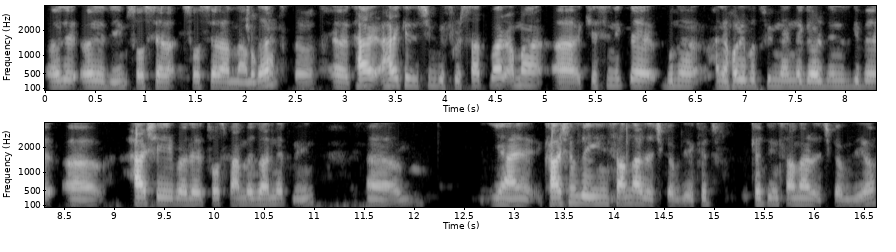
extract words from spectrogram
Öyle öyle diyeyim sosyal sosyal anlamda. Çok mantıklı evet. Evet, her herkes için bir fırsat var ama e, kesinlikle bunu hani Hollywood filmlerinde gördüğünüz gibi e, her şeyi böyle toz pembe zannetmeyin. Yani karşınıza iyi insanlar da çıkabiliyor, kötü kötü insanlar da çıkabiliyor.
